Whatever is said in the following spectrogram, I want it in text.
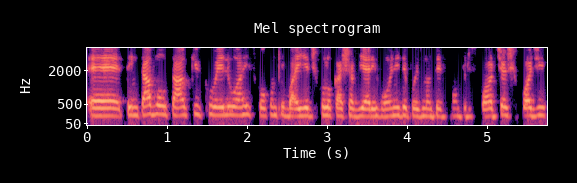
é, tentar voltar o que o Coelho arriscou contra o Bahia de colocar Xavier e Rony e depois manteve contra o esporte. Acho que pode,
